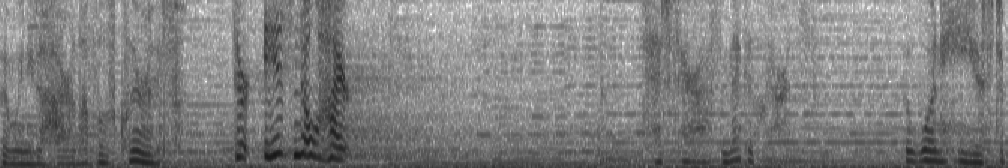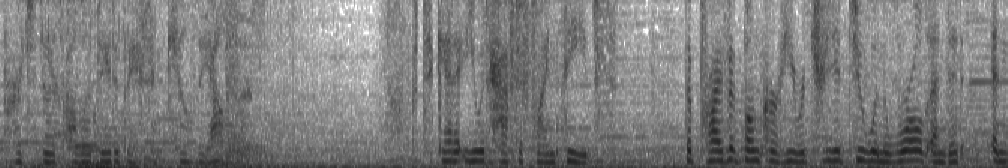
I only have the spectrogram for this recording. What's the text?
Then we need a higher level of clearance. There is no higher... Ted Faro's mega clearance. The one he used to purge the Apollo database and kill the Alphas. To get it, you would have to find Thebes. The private bunker he retreated to when the world ended, and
